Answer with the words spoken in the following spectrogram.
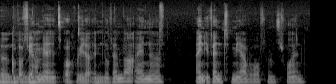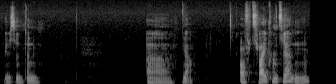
Ähm, Aber wir haben ja jetzt auch wieder im November eine, ein Event mehr, worauf wir uns freuen. Wir sind dann äh, ja, auf zwei Konzerten, ne?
